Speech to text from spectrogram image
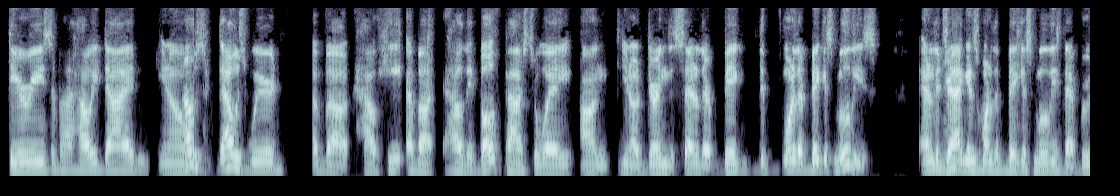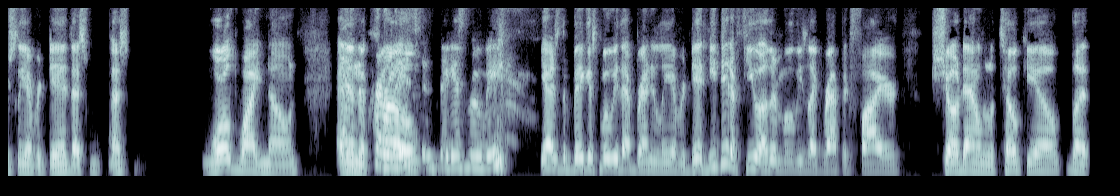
theories about how he died. You know, Oh. that was, that was weird about how he about how they both passed away on you know during the set of their big the, one of their biggest movies. Enter the Mhm. Dragon is one of the biggest movies that Bruce Lee ever did. That's that's worldwide known. and, And, then the, the Crow, Crow, is his biggest movie. yeah, it's the biggest movie that Brandon Lee ever did. He did a few other movies like Rapid Fire, Showdown, a Little Tokyo, but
